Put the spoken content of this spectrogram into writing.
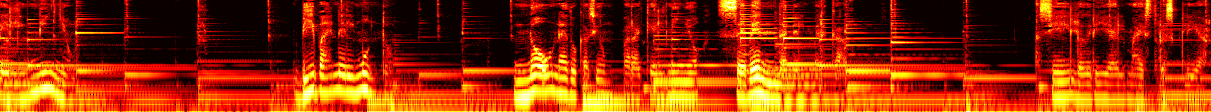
el niño viva en el mundo, no una educación para que el niño se venda en el mercado. Así lo diría el maestro Escliar.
